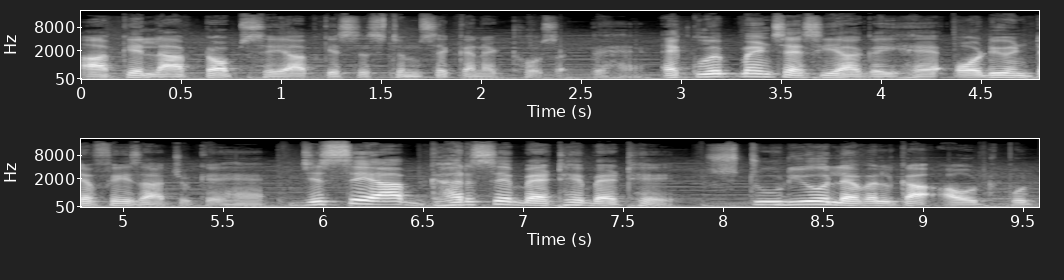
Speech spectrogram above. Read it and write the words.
आपके लैपटॉप से, आपके सिस्टम से कनेक्ट हो सकते हैं। इक्विपमेंट्स ऐसी आ गई है ऑडियो इंटरफेस आ चुके हैं जिससे आप घर से बैठे बैठे स्टूडियो लेवल का आउटपुट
